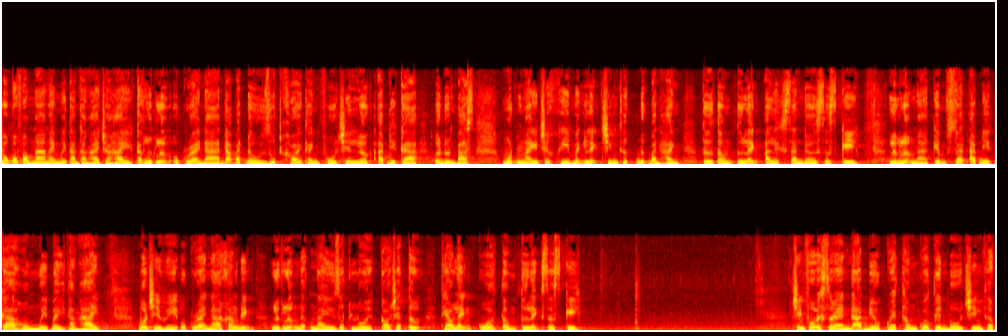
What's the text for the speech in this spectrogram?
Bộ Quốc phòng Nga ngày 18 tháng 2 cho hay các lực lượng Ukraine đã bắt đầu rút khỏi thành phố chiến lược Abdika ở Donbass một ngày trước khi mệnh lệnh chính thức được ban hành từ Tổng tư lệnh Alexander Sursky. Lực lượng Nga kiểm soát Abdika hôm 17 tháng 2. Bộ Chỉ huy Ukraine khẳng định lực lượng nước này rút lui có trật tự theo lệnh của Tổng tư lệnh Sursky. Chính phủ Israel đã biểu quyết thông qua tuyên bố chính thức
